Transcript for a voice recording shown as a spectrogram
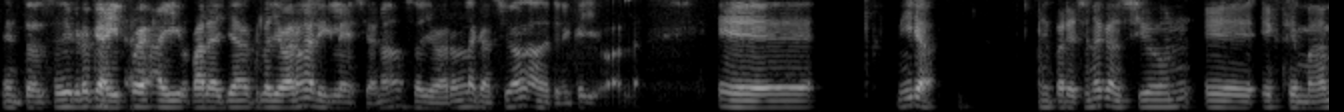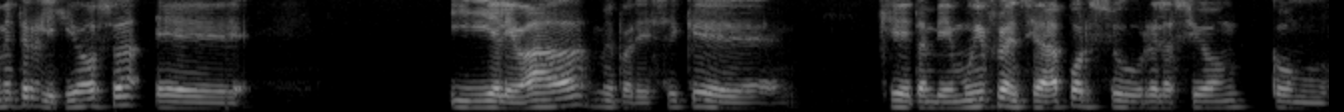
Entonces yo creo que ahí fue, ahí para allá, lo llevaron a la iglesia, ¿no? O sea, llevaron la canción a donde tienen que llevarla. Eh, mira, me parece una canción eh, extremadamente religiosa y elevada, me parece que que también muy influenciada por su relación con,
